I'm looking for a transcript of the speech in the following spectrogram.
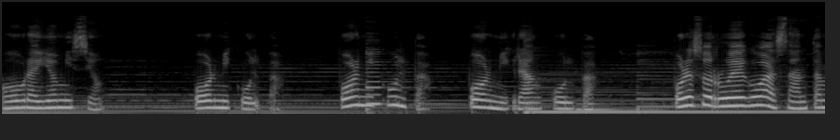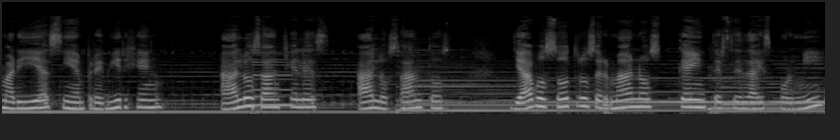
obra y omisión, por mi culpa, por mi culpa, por mi gran culpa por eso ruego a Santa María, siempre Virgen, a los ángeles, a los santos, y a vosotros hermanos, que intercedáis por mí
